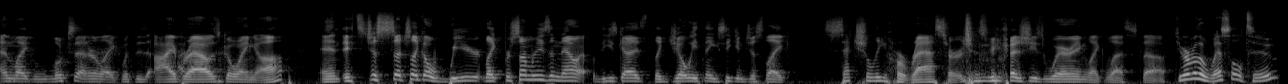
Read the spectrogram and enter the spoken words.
And like looks at her like with his eyebrows going up. And it's just such like a weird like for some reason now these guys like Joey thinks he can just like sexually harass her just because she's wearing like less stuff. Do you remember the whistle too?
